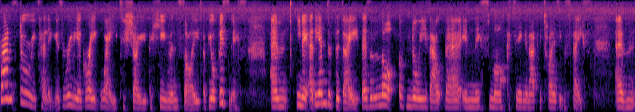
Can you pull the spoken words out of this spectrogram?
brand storytelling is really a great way to show the human side of your business. And um, you know, at the end of the day, there's a lot of noise out there in this marketing and advertising space. Um,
